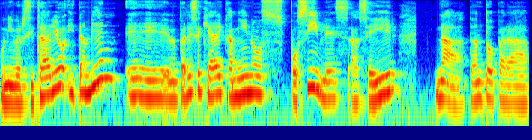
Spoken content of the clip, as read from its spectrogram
universitario y también eh, me parece que hay caminos posibles a seguir, nada, tanto para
